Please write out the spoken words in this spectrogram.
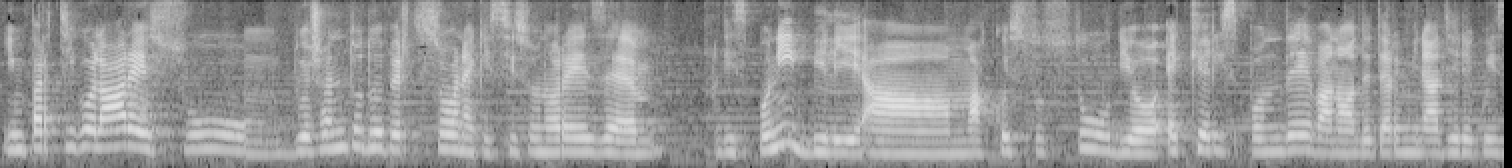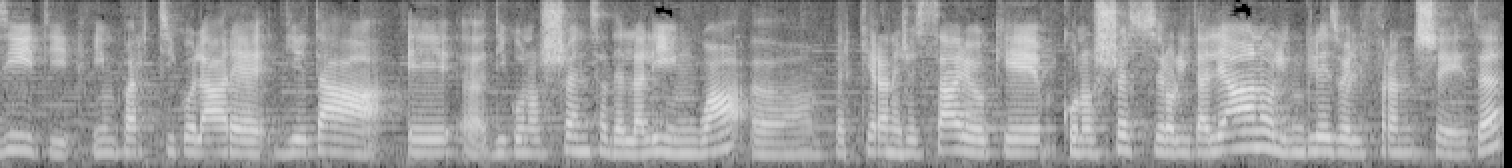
In particolare su 202 persone che si sono rese disponibili a, a, questo studio e che rispondevano a determinati requisiti, in particolare di età e eh, di conoscenza della lingua, eh, perché era necessario che conoscessero l'italiano, l'inglese e il francese.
